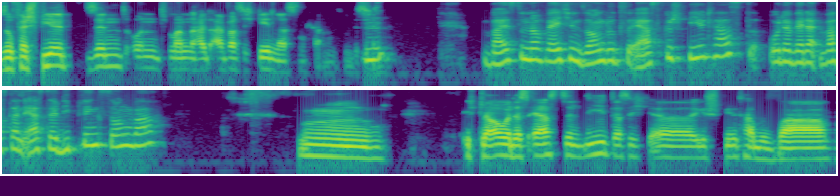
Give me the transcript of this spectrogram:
so, verspielt sind und man halt einfach sich gehen lassen kann. Mhm. Weißt du noch, welchen Song du zuerst gespielt hast oder da, was dein erster Lieblingssong war? Hm, ich glaube, das erste Lied, das ich äh, gespielt habe, war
